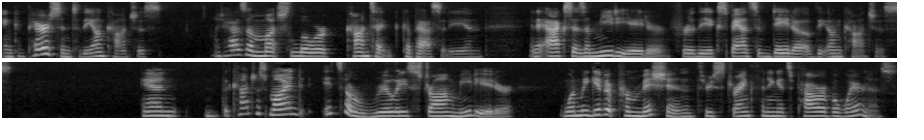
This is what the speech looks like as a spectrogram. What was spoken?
in comparison to the unconscious, it has a much lower content capacity and, and it acts as a mediator for the expansive data of the unconscious. And the conscious mind, it's a really strong mediator when we give it permission through strengthening its power of awareness.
